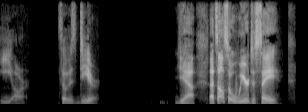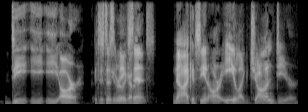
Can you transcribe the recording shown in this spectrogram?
E R. So it was deer. Yeah, that's also weird to say. D E E R. It just doesn't really make gotta- sense. Now I could see an R E like John Deere.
